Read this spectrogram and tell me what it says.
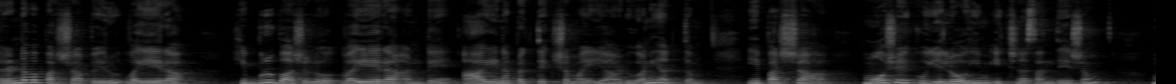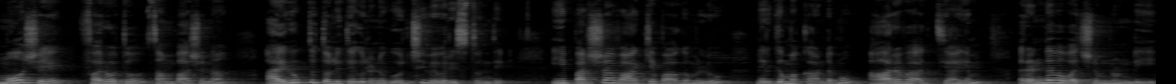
రెండవ పర్షా పేరు వయేరా. హిబ్రూ భాషలో వయేరా అంటే ఆయన ప్రత్యక్షమయ్యాడు అని అర్థం. ఈ పర్షా మోషేకు ఎలోహిం ఇచ్చిన సందేశం మోషే ఫరోతో సంభాషణ ఐగుప్తు తొలి తెగులను గూర్చి వివరిస్తుంది. ఈ పర్ష వాక్య భాగములు నిర్గమకాండము ఆరవ అధ్యాయం రెండవ వచనం నుండి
